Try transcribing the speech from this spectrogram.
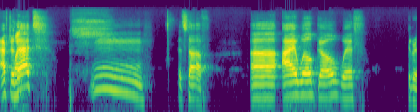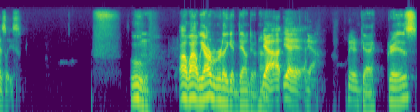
After What? that, mm, it's tough. Uh, I will go with the Grizzlies. Ooh. Oh wow, we are really getting down to it, huh? Yeah, uh, yeah, yeah, yeah. Yeah. Weird. Okay. Grizz.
